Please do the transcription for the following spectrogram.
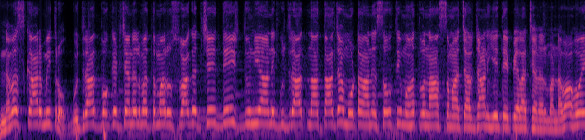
નમસ્કાર મિત્રો, ગુજરાત પોકેટ ચેનલમાં તમારું સ્વાગત છે. દેશ, દુનિયા અને ગુજરાતના તાજા, મોટા અને સૌથી મહત્વના સમાચાર જાણીએ તે પહેલા ચેનલમાં નવા હોય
